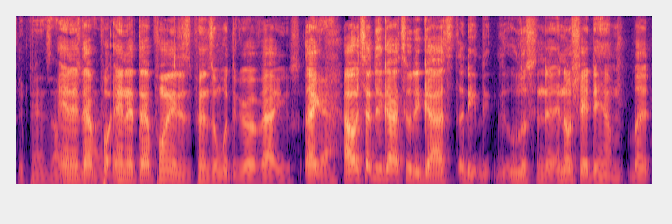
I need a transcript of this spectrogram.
depends on. And at that point, and at that point, it just depends on what the girl values. Like Yeah. I would tell these guys too, the guys the, the- who listen to, and no shade to him, but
